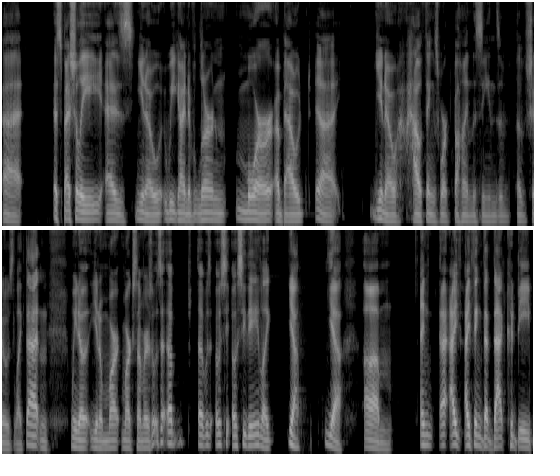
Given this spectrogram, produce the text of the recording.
uh, especially as you know we kind of learn more about, uh, you know how things work behind the scenes of of shows like that, and we know you know Mark Mark Summers was a, uh, uh was OC, OCD like Yeah. yeah. Um and I I I think that that could be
